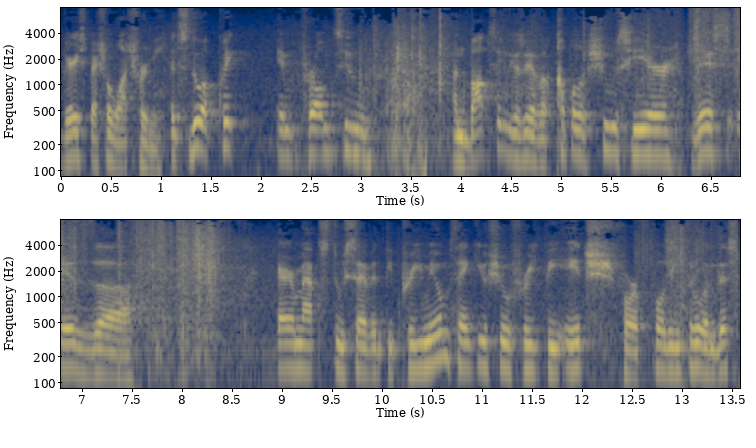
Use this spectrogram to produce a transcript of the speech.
very special watch for me. Let's do a quick impromptu unboxing because we have a couple of shoes here. This is the Air Max 270 Premium. Thank you Shoe Freak PH for pulling through on this.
